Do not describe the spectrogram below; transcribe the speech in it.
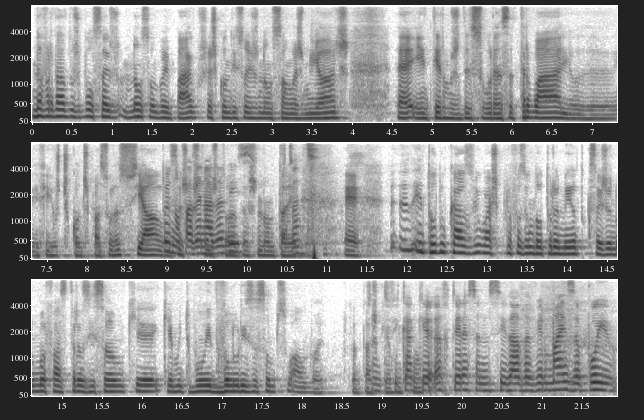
Na verdade, os bolseiros não são bem pagos, as condições não são as melhores. Uh, em termos de segurança de trabalho, de, enfim, os descontos para a segurança social, pois não fazem nada todas, disso. não têm. Portanto... É, em todo o caso, eu acho que para fazer um doutoramento que seja numa fase de transição que é, que é muito bom e de valorização pessoal, não é? Portanto, acho que é fica aqui a reter essa necessidade de haver mais apoio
